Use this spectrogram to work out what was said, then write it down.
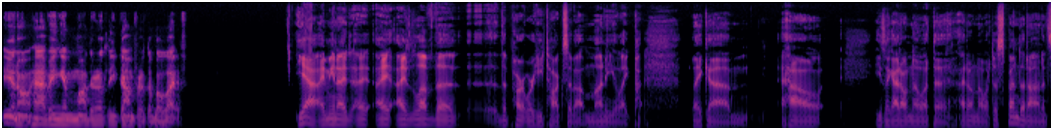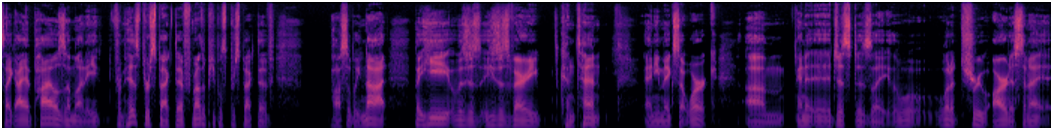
you know having a moderately comfortable life. Yeah, I mean, I I I love the the part where he talks about money, like like um how he's like, I don't know what to, I don't know what to spend it on. It's like I had piles of money from his perspective, from other people's perspective, possibly not. But he was just, he's just very content, and he makes it work. Um, and it, it just is like what a true artist. And I,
